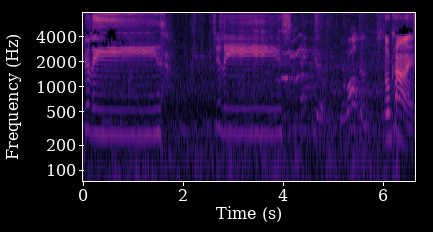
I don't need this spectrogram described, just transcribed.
Chili's. Chili's. Thank you. You're welcome. So kind.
